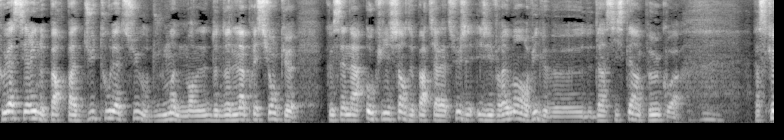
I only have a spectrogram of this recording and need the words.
que la série ne part pas du tout là-dessus, ou du moins donne l'impression que, que ça n'a aucune chance de partir là-dessus, j'ai vraiment envie d'insister un peu, quoi. Parce que,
